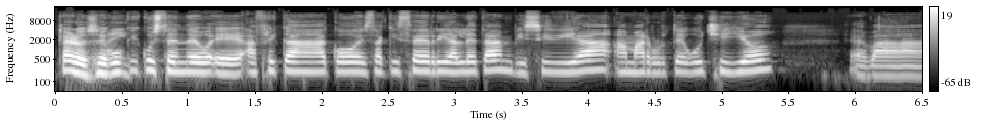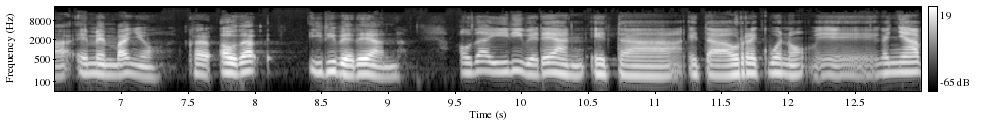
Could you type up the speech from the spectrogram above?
Claro, ze Bai. ikusten dugu, e, Afrikako ezakize herrialdetan bizi dira hamar urte gutxi jo, e, ba, hemen baino. Claro, hau da, hiri berean. Hau da, hiri berean, eta, eta horrek, bueno, e, gaina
